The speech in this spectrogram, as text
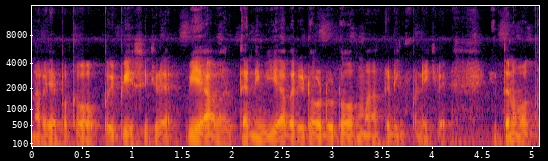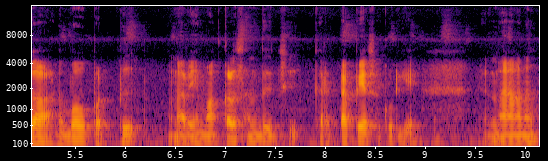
நிறைய பக்கம் போய் பேசிக்கிறேன். வியாபாரி தனி வியாபாரி டோர் டு டோர் மார்க்கெட்டிங் பண்ணிக்கிறேன். இத்தனை பக்கம் அனுபவப்பட்டு நிறைய மக்களை சந்தித்து கரெக்டாக பேசக்கூடிய நான்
